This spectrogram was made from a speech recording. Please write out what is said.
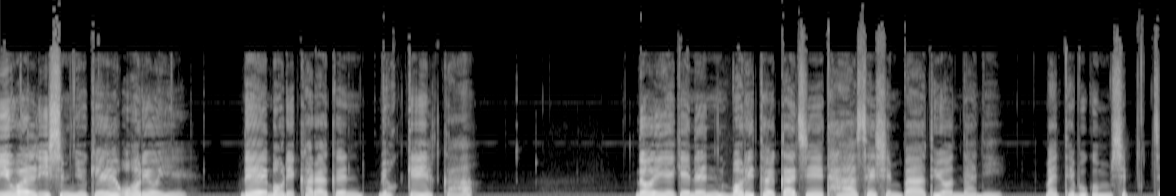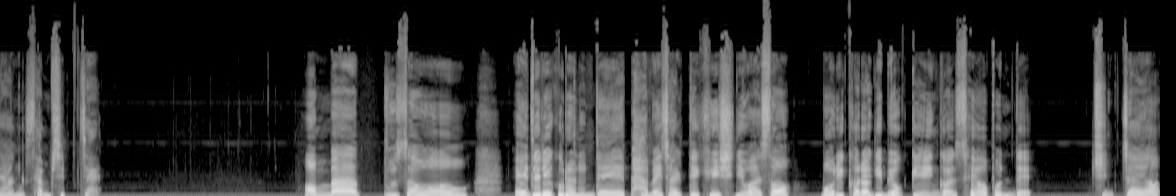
2월 26일 월요일. 내 머리카락은 몇 개일까? 너희에게는 머리털까지 다 세신 바 되었나니. 마태복음 10장 30절. 엄마, 무서워. 애들이 그러는데 밤에 잘 때 귀신이 와서 머리카락이 몇 개인가 세어본대. 진짜요?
